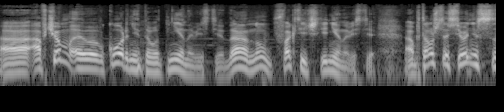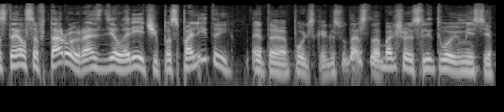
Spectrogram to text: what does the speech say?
а, а в чем э, корни-то вот ненависти, да, ну, фактически ненависти? А потому что сегодня состоялся второй раздел Речи Посполитой, это польское государство большое с Литвой вместе,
